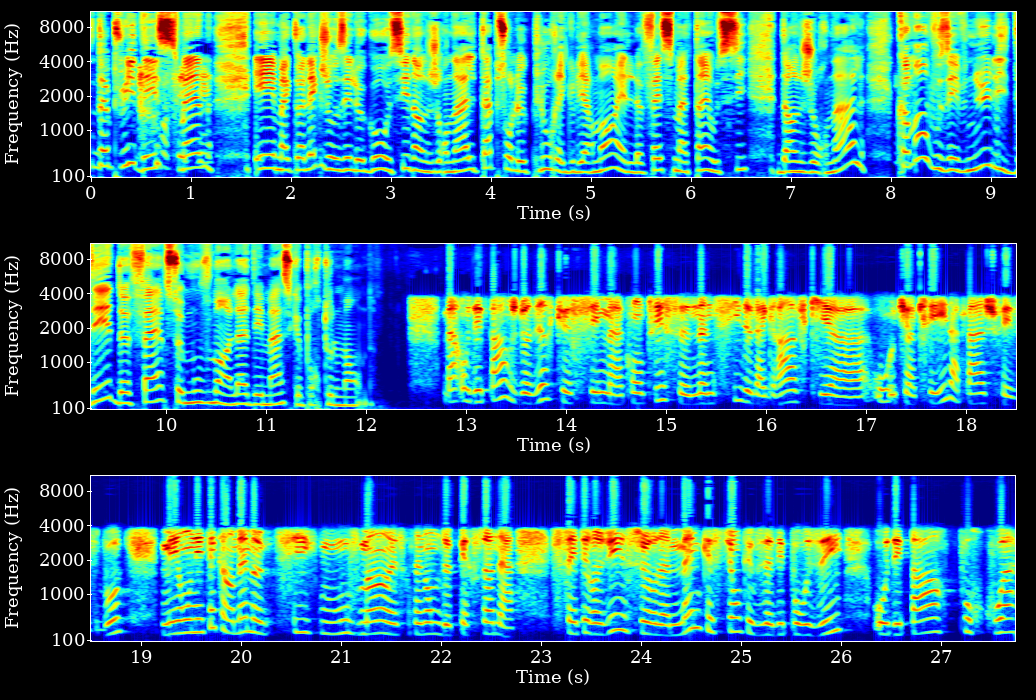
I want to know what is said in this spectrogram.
depuis des semaines. Et ma collègue José Legault aussi dans le journal tape sur le clou régulièrement. Elle le fait ce matin aussi dans le journal. Comment vous est venue l'idée de faire ce mouvement-là des masques pour tout le monde? Ben, au départ, je dois dire que c'est ma complice Nancy de la Grave qui a, qui a créé la page Facebook, mais on était quand même un petit mouvement, un certain nombre de personnes à s'interroger sur la même question que vous avez posée au départ. Pourquoi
